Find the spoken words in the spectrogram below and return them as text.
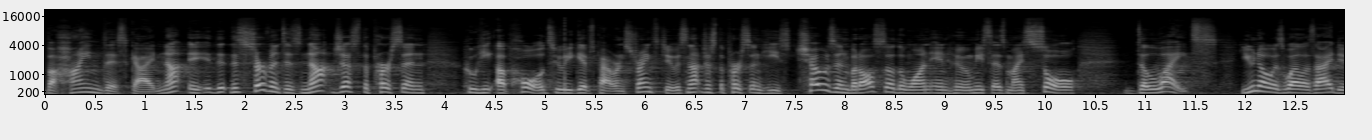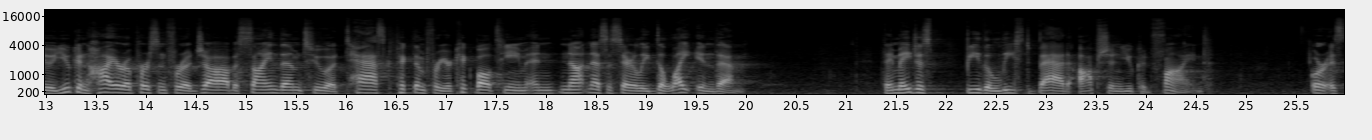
behind this guy. Not, this servant is not just the person who he upholds, who he gives power and strength to. It's not just the person he's chosen, but also the one in whom he says, My soul delights. You know as well as I do, you can hire a person for a job, assign them to a task, pick them for your kickball team, and not necessarily delight in them. They may just be the least bad option you could find. Or as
